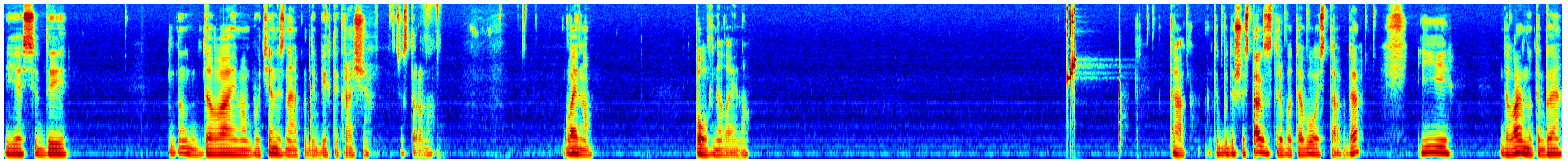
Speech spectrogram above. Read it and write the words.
Я сюди. Ну, давай, мабуть, я не знаю, куди бігти краще. В цю сторону. Лайно. Повне лайно. Так, ти будеш ось так застрибувати, або ось так, да? І давай ми тебе.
